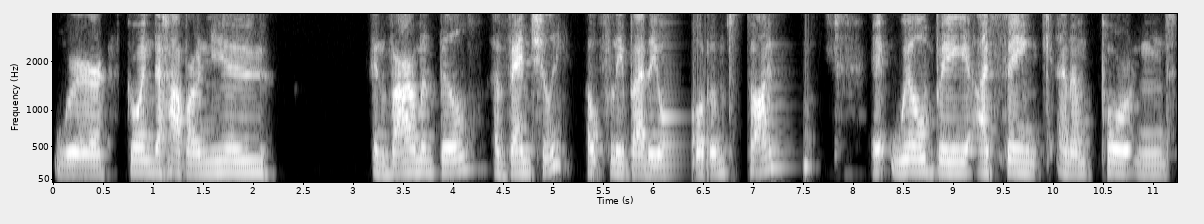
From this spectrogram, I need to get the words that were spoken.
we're going to have our new environment bill eventually hopefully by the autumn time it will be, I think, an important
